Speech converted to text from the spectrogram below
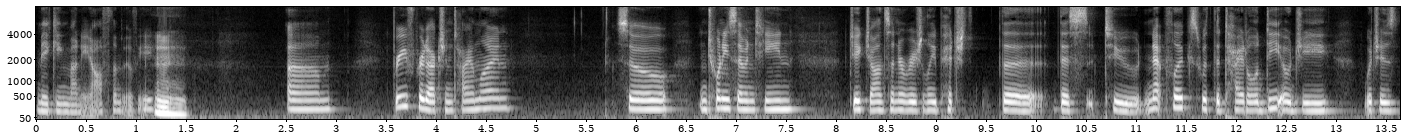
making money off the movie. Mm-hmm. Um, brief production timeline. So in 2017, Jake Johnson originally pitched the this to Netflix with the title DOG, which is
